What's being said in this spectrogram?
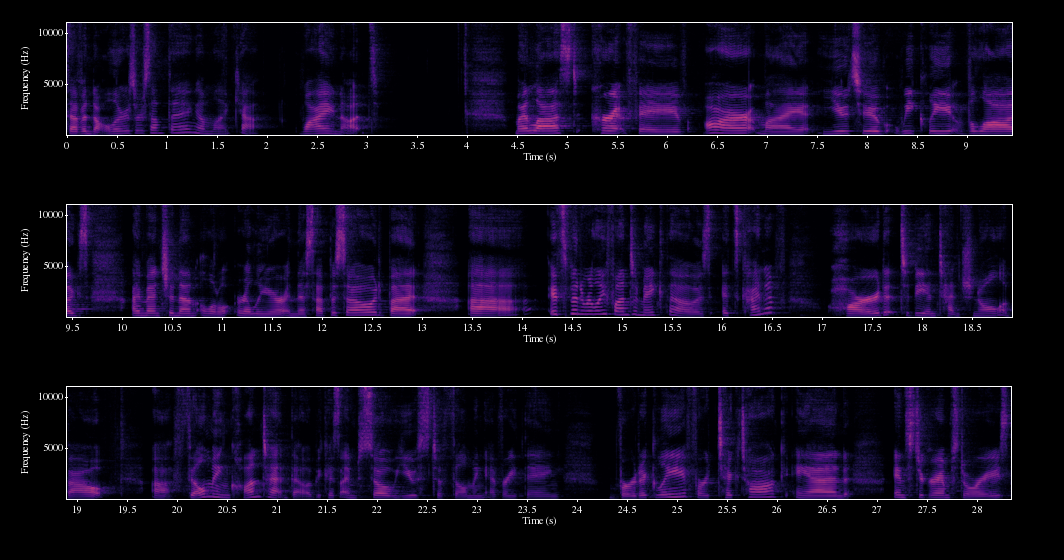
$7 or something. I'm like, yeah, why not? My last current fave are my YouTube weekly vlogs. I mentioned them a little earlier in this episode, but uh, it's been really fun to make those. It's kind of hard to be intentional about uh, filming content though, because I'm so used to filming everything vertically for TikTok and Instagram stories.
